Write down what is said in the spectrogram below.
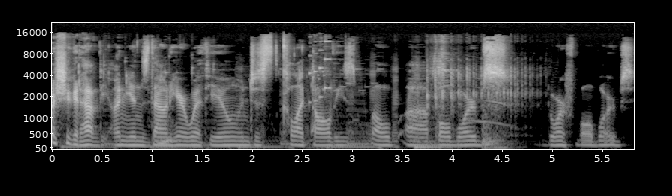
Wish you could have the onions down here with you and just collect all these bulb, uh, bulborbs, dwarf bulborbs.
